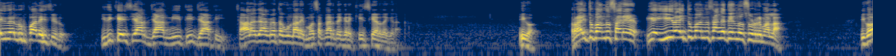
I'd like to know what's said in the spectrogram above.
ఐదు వేల రూపాయలు వేసాడు. ఇది కేసీఆర్ జా నీతి జాతి. చాలా జాగ్రత్తగా ఉండాలి మోసకారి దగ్గర కేసీఆర్ దగ్గర. ఇగో రైతు బంధు సరే. ఇక ఈ రైతు బంధు సంగతి ఏందో చూడ్రి మళ్ళా. ఇగో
